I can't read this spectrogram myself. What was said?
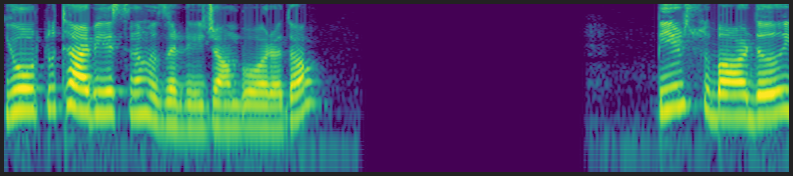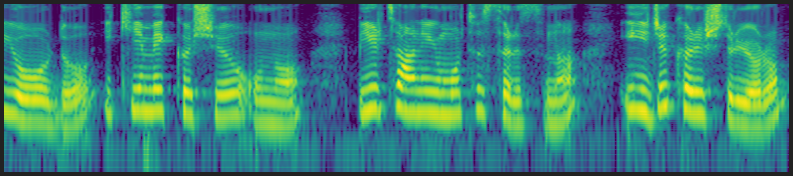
Yoğurtlu terbiyesini hazırlayacağım bu arada. 1 su bardağı yoğurdu, 2 yemek kaşığı unu, 1 tane yumurta sarısını iyice karıştırıyorum.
